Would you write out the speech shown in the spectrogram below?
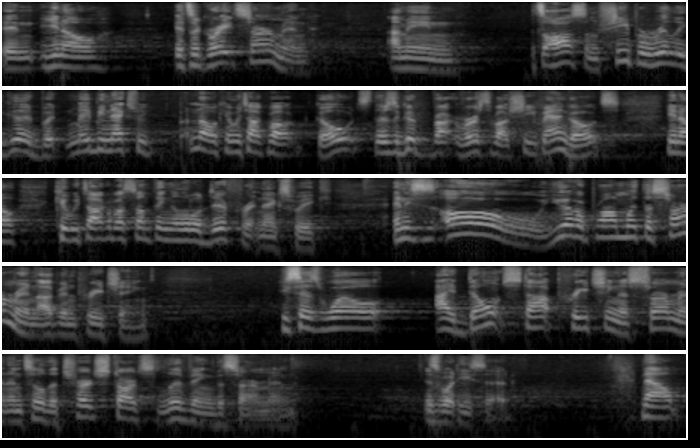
And, you know, it's a great sermon. I mean, it's awesome. Sheep are really good, but maybe next week, no, can we talk about goats? There's a good verse about sheep and goats. You know, can we talk about something a little different next week? And he says, Oh, you have a problem with the sermon I've been preaching. He says, Well, I don't stop preaching a sermon until the church starts living the sermon, is what he said. Now,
